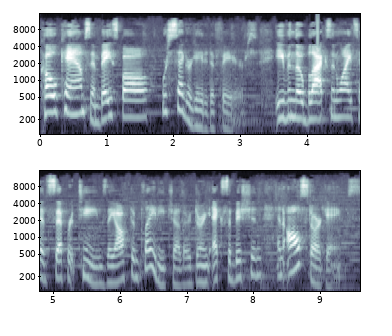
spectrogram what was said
Coal camps and baseball were segregated affairs. Even though blacks and whites had separate teams, they often played each other during exhibition and all star games.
